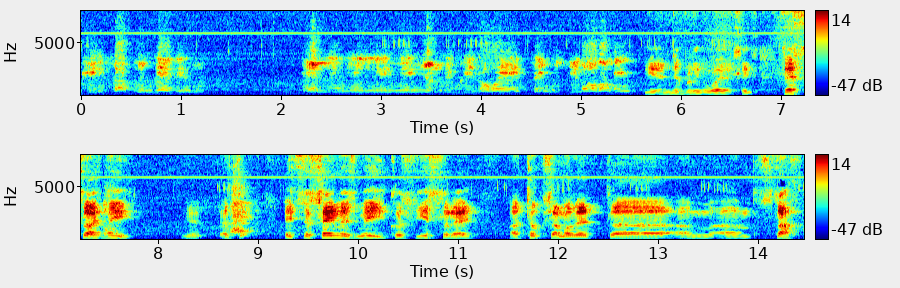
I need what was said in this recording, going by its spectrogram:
strength up and that and, and, and, you're nibbling away at things, you know what I mean? Yeah, nibbling away at things. That's like me. Yeah, it's, it's the same as me because yesterday I took some of that uh, um, um, stuff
